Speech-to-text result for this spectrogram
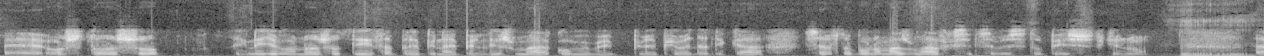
Ε, ωστόσο είναι γεγονός ότι θα πρέπει να επενδύσουμε ακόμη πιο εντατικά σε αυτό που ονομάζουμε αύξηση της ευαισθητοποίησης του κοινού. Ε,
